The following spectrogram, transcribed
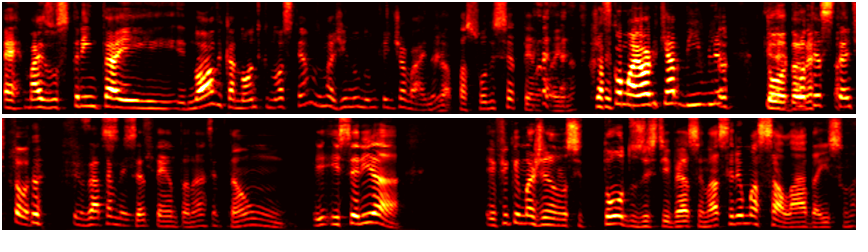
é, mais os 39 canônicos que nós temos, imagina o número que a gente já vai, né? Já passou de 70 aí, né? já ficou maior do que a Bíblia toda, é protestante né? toda. Exatamente. 70, né? 70. Então, e, e seria eu fico imaginando se todos estivessem lá, seria uma salada isso, né?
